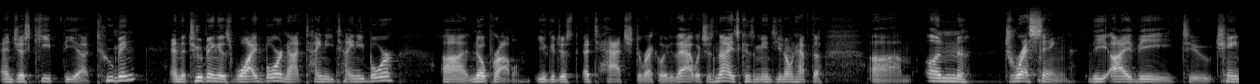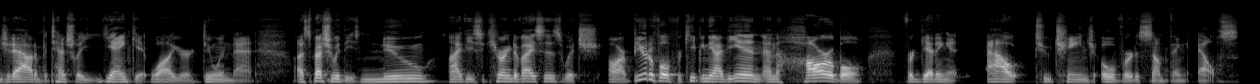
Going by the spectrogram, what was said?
and just keep the uh, tubing, and the tubing is wide bore, not tiny, tiny bore, uh, no problem. You could just attach directly to that, which is nice because it means you don't have to um, un dressing the IV to change it out and potentially yank it while you're doing that, especially with these new IV securing devices, which are beautiful for keeping the IV in and horrible for getting it out to change over to something else.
